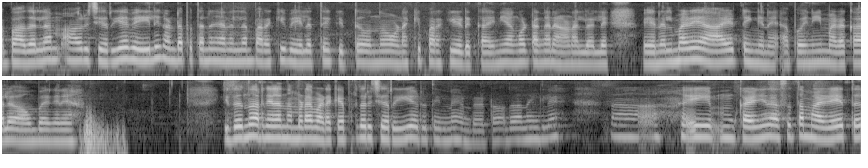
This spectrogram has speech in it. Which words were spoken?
അപ്പോൾ അതെല്ലാം ആ ഒരു ചെറിയ വെയിൽ കണ്ടപ്പോൾ തന്നെ ഞാനെല്ലാം പറക്കി വെയിലത്തേക്ക് ഇട്ട് ഒന്ന് ഉണക്കി പറക്കി എടുക്കുക ഇനി അങ്ങോട്ട് അങ്ങനെ ആണല്ലോ അല്ലേ? വേനൽ മഴയായിട്ട് ഇങ്ങനെ അപ്പോൾ ഇനി മഴക്കാലം ആകുമ്പോൾ എങ്ങനെയാണ് ഇതെന്ന് പറഞ്ഞാൽ നമ്മുടെ വടക്കേപ്പുറത്ത് ഒരു ചെറിയൊരു തിണ്ണയുണ്ട് കേട്ടോ. അതാണെങ്കിൽ ഈ കഴിഞ്ഞ ദിവസത്തെ മഴയത്ത്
